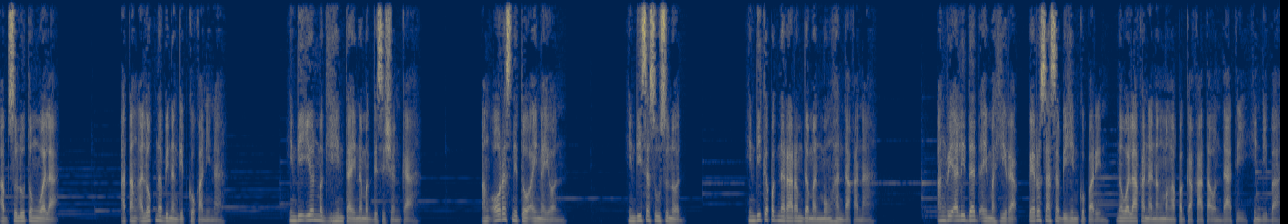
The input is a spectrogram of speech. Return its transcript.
Absolutong wala. At ang alok na binanggit ko kanina, hindi iyon maghihintay na magdesisyon ka. Ang oras nito ay ngayon. Hindi sa susunod. Hindi kapag nararamdaman mong handa ka na. Ang realidad ay mahirap pero sasabihin ko pa rin na wala ka na ng mga pagkakataon dati, hindi ba?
